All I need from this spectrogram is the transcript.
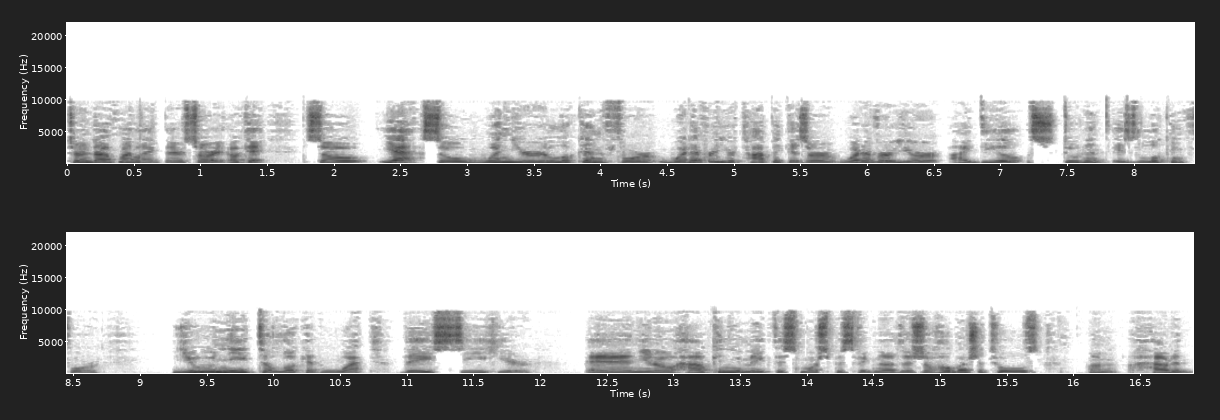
turned off my light there sorry. Okay so yeah so when you're looking for whatever your topic is or whatever your ideal student is looking for you need to look at what they see here. And you know how can you make this more specific? Now there's a whole bunch of tools on how to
